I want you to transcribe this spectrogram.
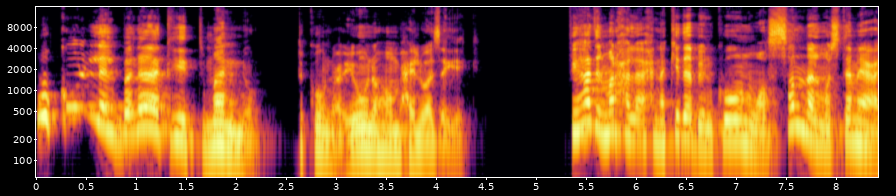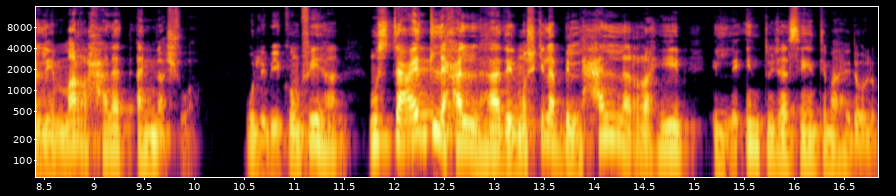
وكل البنات يتمنوا تكون عيونهم حلوة زيك. في هذه المرحلة إحنا كده بنكون وصلنا المستمع لمرحلة النشوة واللي بيكون فيها مستعد لحل هذه المشكلة بالحل الرهيب اللي أنتوا جالسين تمهدوا له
